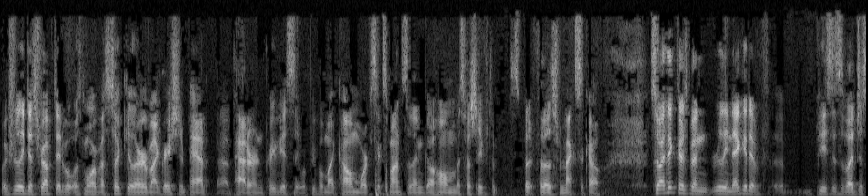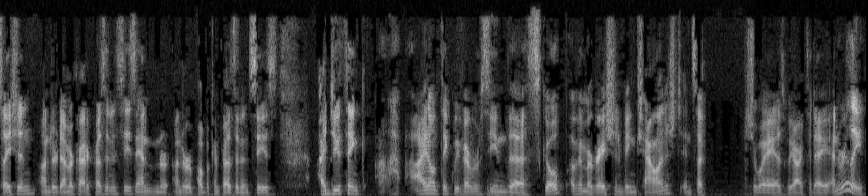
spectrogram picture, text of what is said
which really disrupted what was more of a circular migration pat, uh, pattern previously, where people might come, work six months, and then go home, especially for, for those from Mexico. So I think there's been really negative uh, pieces of legislation under Democratic presidencies and under, under Republican presidencies. I do think I don't think we've ever seen the scope of immigration being challenged in such a way as we are today. And really,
